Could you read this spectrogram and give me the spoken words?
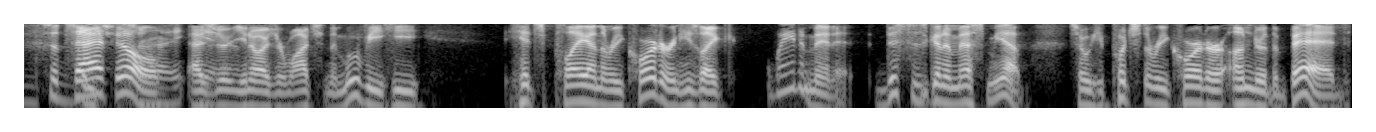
there. So that's until right, as yeah. you're you know as you're watching the movie, he hits play on the recorder and he's like, "Wait a minute, this is going to mess me up." So he puts the recorder under the bed.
